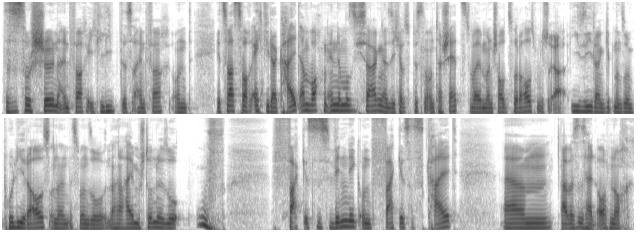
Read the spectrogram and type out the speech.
das ist so schön einfach. Ich liebe das einfach. Und jetzt war es zwar auch echt wieder kalt am Wochenende, muss ich sagen. Also ich habe es ein bisschen unterschätzt, weil man schaut so raus, man so, ja, easy, dann gibt man so einen Pulli raus und dann ist man so nach einer halben Stunde so, uff, fuck, ist es windig und fuck, ist es kalt. Ähm, aber es ist halt auch noch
